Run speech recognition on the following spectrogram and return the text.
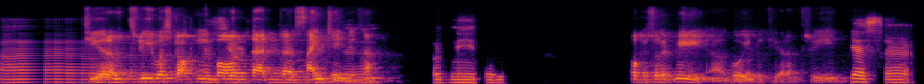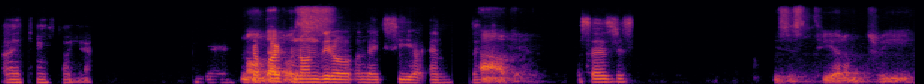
Uh, theorem three was talking about that uh, sign changes, huh? Okay, so let me uh, go into theorem three. Yes, sir. I think so. Yeah. No, Apart that was non-zero like C or M. Ah, okay. So it's just. This is theorem three.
